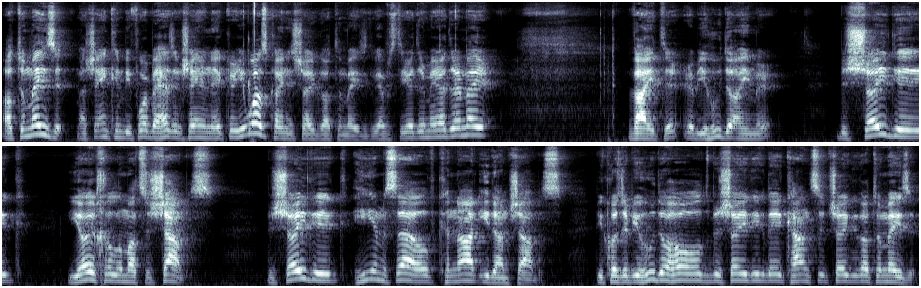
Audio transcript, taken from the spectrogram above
to mezid. Mashen can before behezek shein and he was kind of shoigig to mezid. We have a steer der Meir der Meir. Weiter, Rabbi Yehuda Eimer, B'shoigig yoichel matzah Shabbos. B'shoigig, he himself cannot eat on Shabbos. Because Rabbi Yehuda holds B'shoigig, they can't sit shoigig to mezit.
